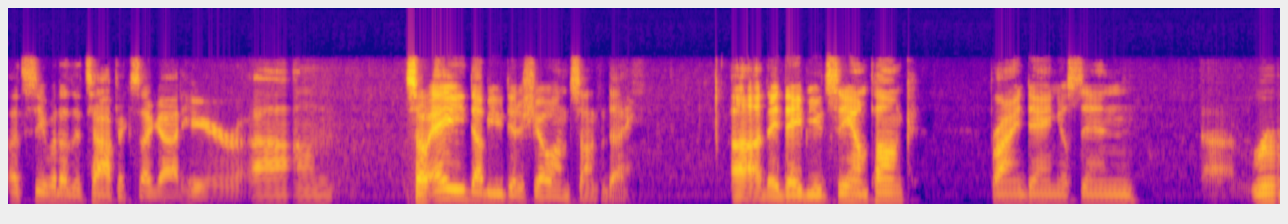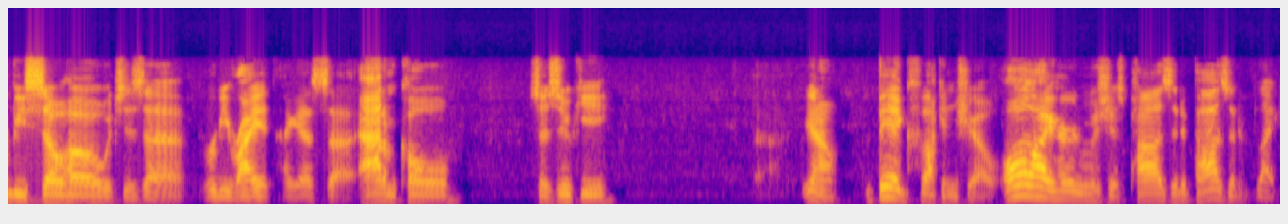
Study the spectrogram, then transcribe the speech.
let's see what other topics I got here. Um, so AEW did a show on Sunday. Uh, they debuted CM Punk, Bryan Danielson, uh, Ruby Soho, which is uh, Ruby Riott, I guess, uh, Adam Cole, Suzuki. Uh, you know, big fucking show. All I heard was just positive, positive. Like,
